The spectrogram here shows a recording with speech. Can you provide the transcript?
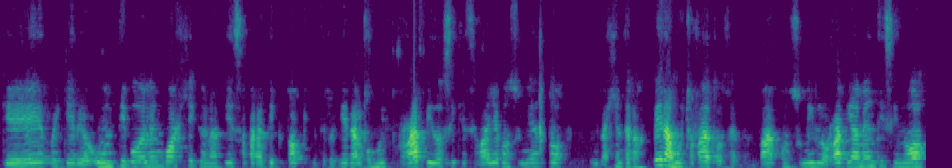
que requiere un tipo de lenguaje que una pieza para TikTok que requiere algo muy rápido, así que se vaya consumiendo, la gente no espera mucho rato, va a consumirlo rápidamente y si no,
